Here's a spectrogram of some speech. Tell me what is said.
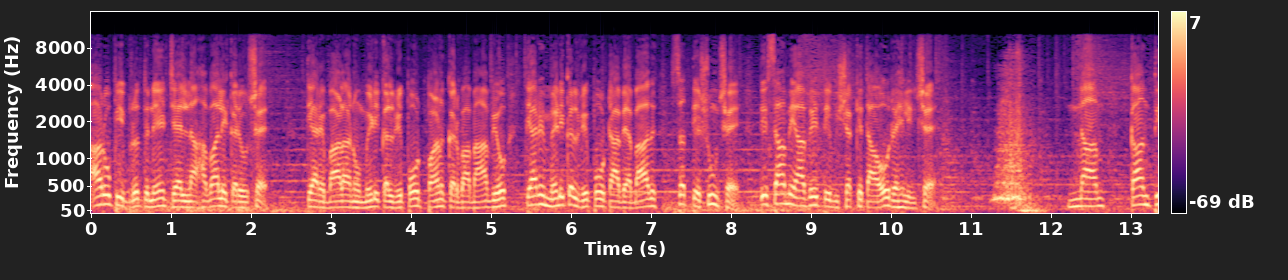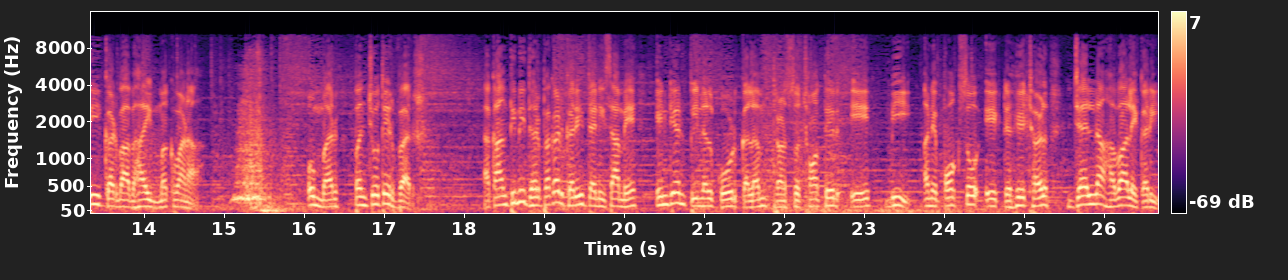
આરોપી વૃદ્ધને જેલના હવાલે કર્યો છે. ત્યારે બાળાનો મેડિકલ રિપોર્ટ પણ કરવામાં આવ્યો. ત્યારે મેડિકલ રિપોર્ટ આવ્યા બાદ સત્ય શું છે તે સામે આવે તેવી શક્યતાઓ રહેલી છે. નામ કાંતિ કડવાભાઈ મકવાણા. ઉંમર પંચોતેર વર્ષ. આ કાંતિની ધરપકડ કરી તેની સામે ઇન્ડિયન પિનલ કોડ કલમ ત્રણસો છોતેર એ, બી અને પોક્સો એક્ટ હેઠળ જેલના હવાલે કરી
